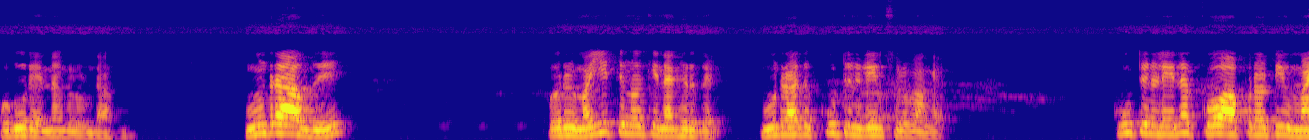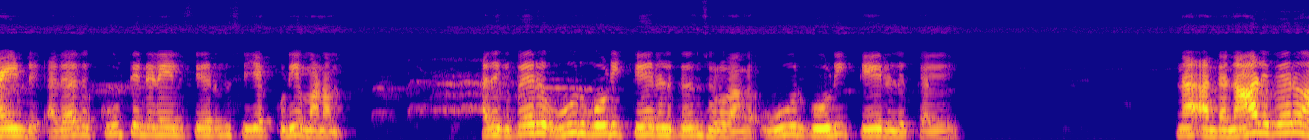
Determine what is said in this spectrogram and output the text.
கொடூர எண்ணங்கள் உண்டாகும். மூன்றாவது ஒரு மையத்தை நோக்கி நகருதல். மூன்றாவது கூட்டு நிலைன்னு சொல்லுவாங்க. கூட்டு நிலைனா கோஆப்ரேட்டிவ் மைண்டு அதாவது கூட்டு நிலையில் சேர்ந்து செய்யக்கூடிய மனம். அதுக்கு பேர் ஊர் கூடி தேர் இழுத்தல்னு சொல்லுவாங்க. ஊர் கூடி தேர் இழுத்தல் நான் அந்த நாலு பேரும்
